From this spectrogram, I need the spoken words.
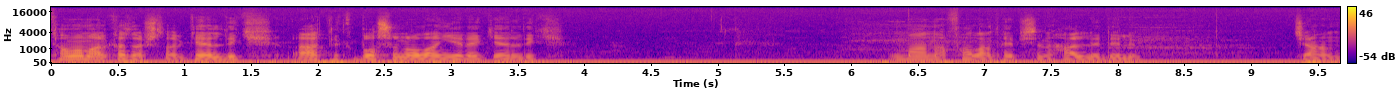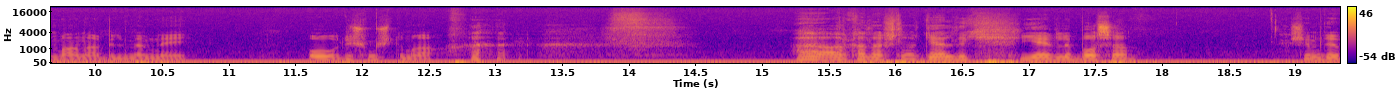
Tamam arkadaşlar geldik. Artık boss'un olan yere geldik. Mana falan hepsini halledelim. Can, mana bilmem neyi. Oo düşmüştüm ha. ha arkadaşlar geldik yerli boss'a. Şimdi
